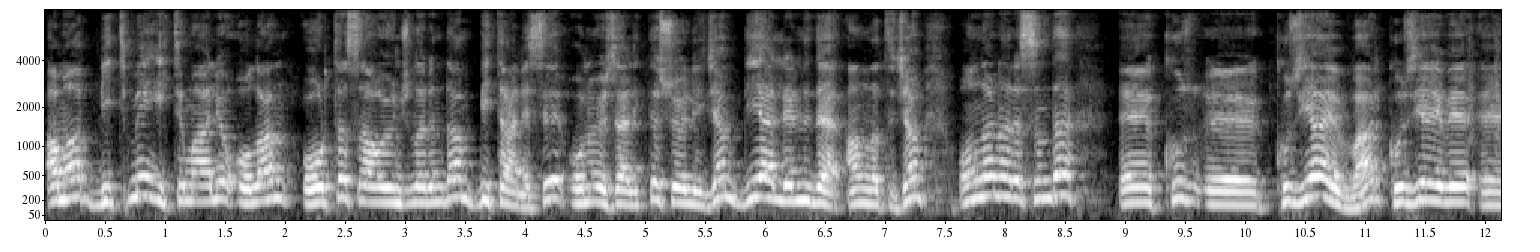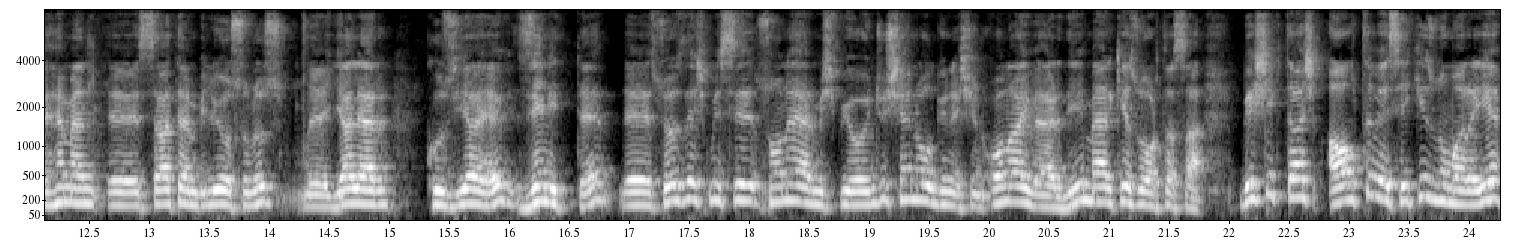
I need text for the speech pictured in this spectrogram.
ama bitme ihtimali olan orta saha oyuncularından bir tanesi. Onu özellikle söyleyeceğim. Diğerlerini de anlatacağım. Onların arasında e, Kuz, e, Kuzyaev var. Kuzyaev'i e, hemen e, zaten biliyorsunuz e, Yaler Kuzyaev Zenit'te e, sözleşmesi sona ermiş bir oyuncu Şenol Güneş'in onay verdiği merkez orta saha. Beşiktaş 6 ve 8 numarayı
